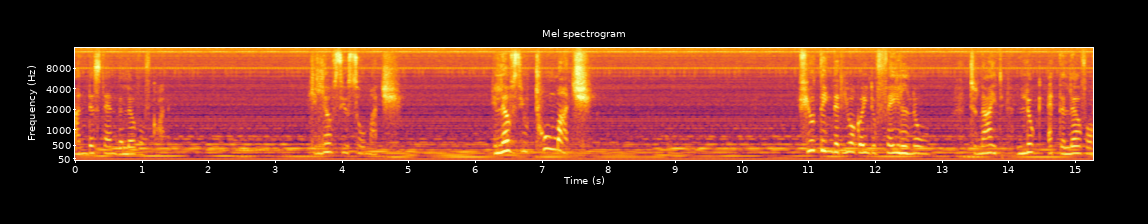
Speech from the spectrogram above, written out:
understand the love of God. He loves you so much. He loves you too much. If you think that you are going to fail, no. Tonight, look at the love of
